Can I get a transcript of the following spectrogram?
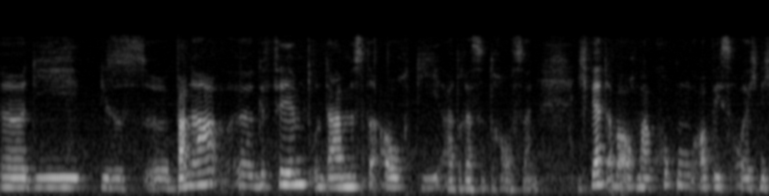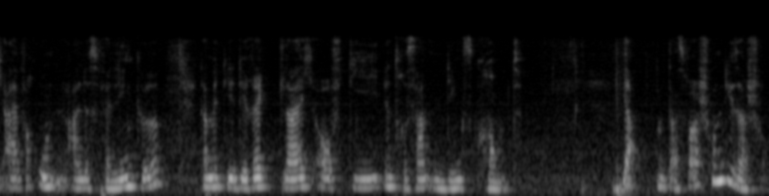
äh, die, dieses äh, Banner äh, gefilmt und da müsste auch die Adresse drauf sein. Ich werde aber auch mal gucken, ob ich es euch nicht einfach unten alles verlinke, damit ihr direkt gleich auf die interessanten Links kommt. Ja, und das war schon dieser Shop.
